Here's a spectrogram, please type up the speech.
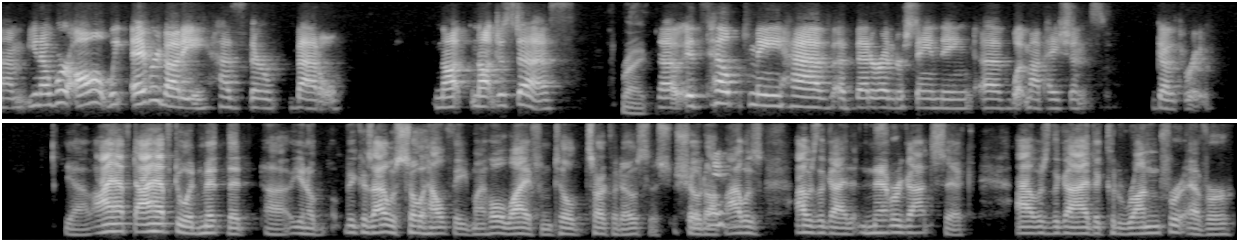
Um, you know, we're all we everybody has their battle, not not just us. Right. So it's helped me have a better understanding of what my patients go through. Yeah, I have to. I have to admit that uh, you know because I was so healthy my whole life until sarcoidosis showed up. I was I was the guy that never got sick. I was the guy that could run forever.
